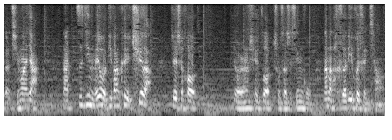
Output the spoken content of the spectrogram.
的情况下，那资金没有地方可以去了，这时候有人去做注册制新股，那么它合力会很强。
